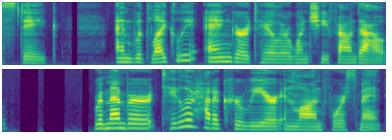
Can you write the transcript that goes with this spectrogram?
mistake, and would likely anger Taylor when she found out. Remember, Taylor had a career in law enforcement,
